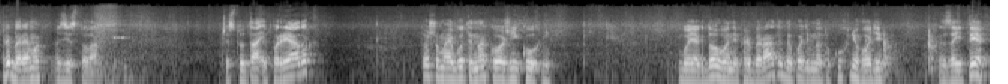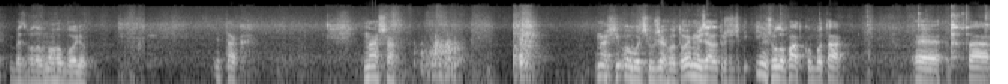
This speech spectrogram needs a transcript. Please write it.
приберемо зі стола. Чистота і порядок. То, що має бути на кожній кухні. Бо як довго не прибирати, то потім на ту кухню годі зайти без головного болю. І так, наша, наші овочі вже готові. Ми взяли трошечки іншу лопатку, бо та, е, та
